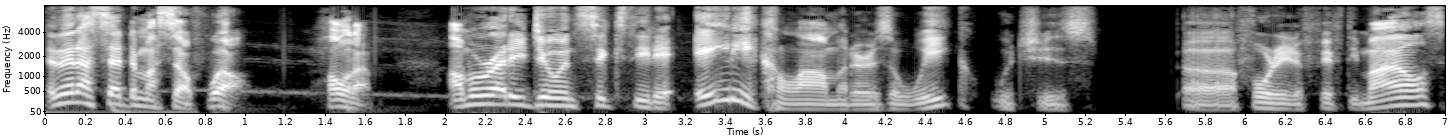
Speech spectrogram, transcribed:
And then I said to myself, well, hold up. I'm already doing 60 to 80 kilometers a week, which is uh, 40 to 50 miles.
